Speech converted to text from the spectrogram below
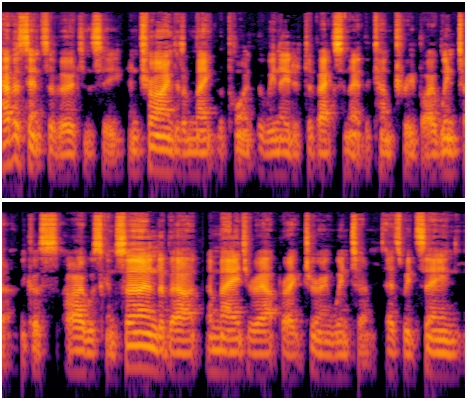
have a sense of urgency and trying to make the point that we needed to vaccinate the country by winter because I was concerned about a major outbreak during winter, as we'd seen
